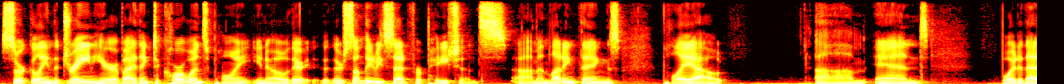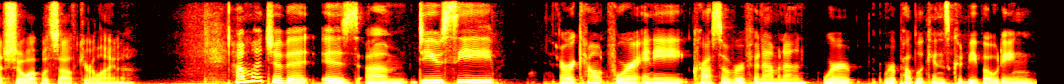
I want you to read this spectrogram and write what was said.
circling the drain here. But I think to Corwin's point, you know, there there's something to be said for patience um, and letting things play out. Um, and boy, did that show up with South Carolina. How much of it is, um, do you see or account for any crossover phenomenon where Republicans could be voting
